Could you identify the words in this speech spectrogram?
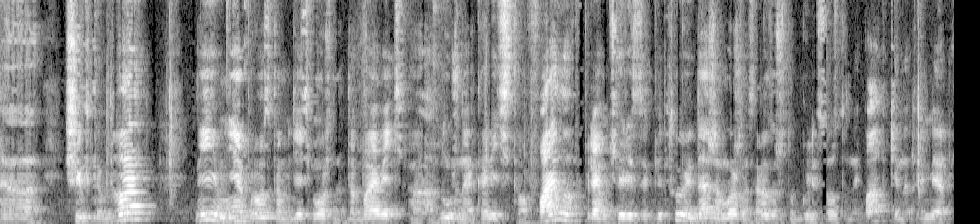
Shift F2, И мне просто здесь можно добавить а, нужное количество файлов прямо через запятую. И даже можно сразу, чтобы были созданы папки, например,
